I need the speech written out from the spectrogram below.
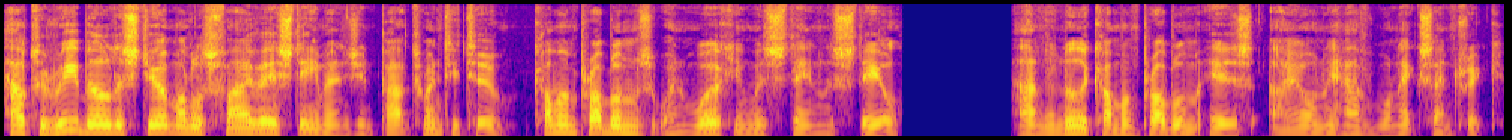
How to rebuild a Stuart Models 5A steam engine part 22. Common problems when working with stainless steel. And another common problem is I only have one eccentric.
